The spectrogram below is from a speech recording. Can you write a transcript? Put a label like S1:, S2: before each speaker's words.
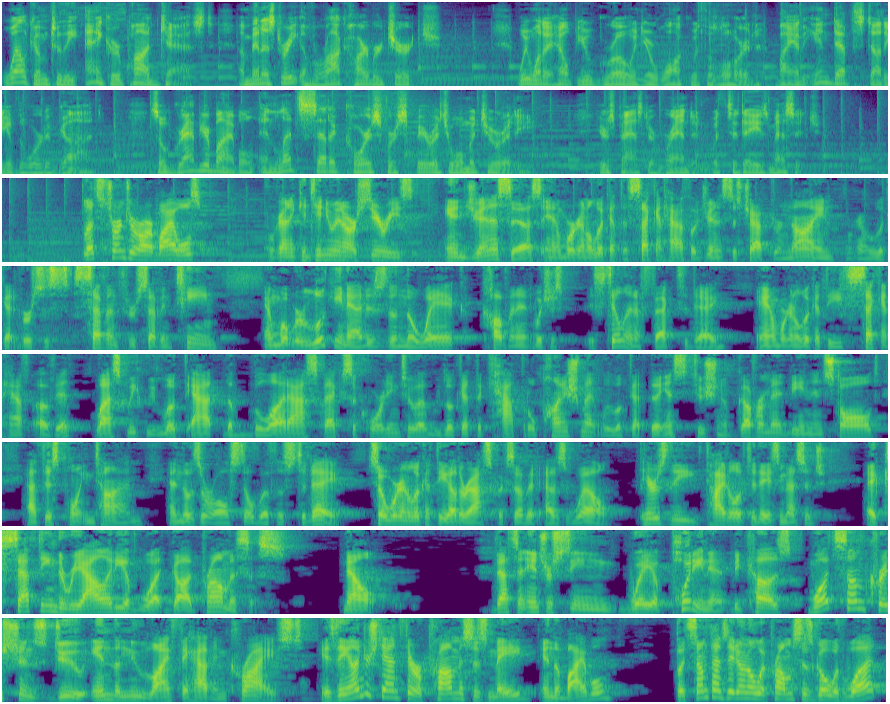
S1: Welcome to the Anchor Podcast, a ministry of Rock Harbor Church. We want to help you grow in your walk with the Lord by an in depth study of the Word of God. So grab your Bible and let's set a course for spiritual maturity. Here's Pastor Brandon with today's message.
S2: Let's turn to our Bibles. We're going to continue in our series in Genesis, and we're going to look at the second half of Genesis chapter 9. We're going to look at verses 7 through 17. And what we're looking at is the Noahic covenant, which is, is still in effect today. And we're going to look at the second half of it. Last week we looked at the blood aspects according to it. We looked at the capital punishment. We looked at the institution of government being installed at this point in time. And those are all still with us today. So we're going to look at the other aspects of it as well. Here's the title of today's message. Accepting the reality of what God promises. Now, that's an interesting way of putting it because what some Christians do in the new life they have in Christ is they understand there are promises made in the Bible, but sometimes they don't know what promises go with what.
